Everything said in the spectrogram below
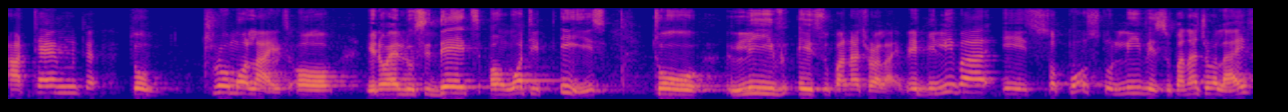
attempt to throw more light or you know elucidate on what it is to live a supernatural life. A believer is supposed to live a supernatural life.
